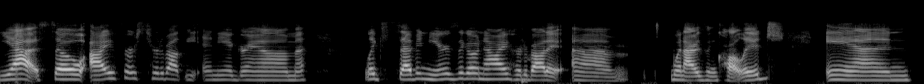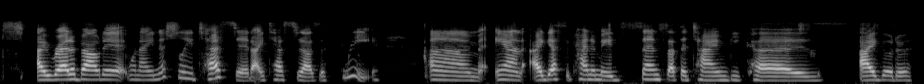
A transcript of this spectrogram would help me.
Yeah, so I first heard about the Enneagram like seven years ago now. I heard about it um, when I was in college. And I read about it when I initially tested. I tested as a three. Um, and I guess it kind of made sense at the time because I go to a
